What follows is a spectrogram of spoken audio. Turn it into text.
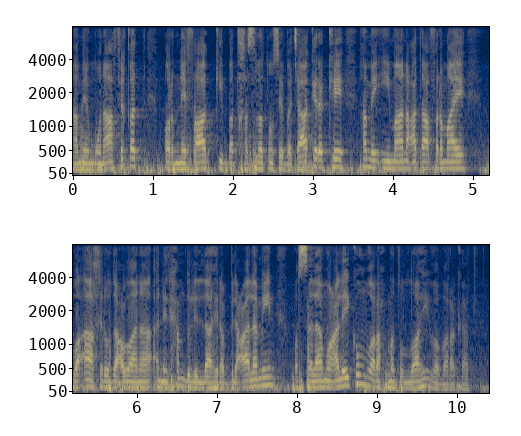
ہمیں منافقت اور نفاق کی بدخصلتوں سے بچا کے رکھے، ہمیں ایمان عطا فرمائے۔ و آخر دعوانا ان الحمد للہ رب العالمین۔ والسلام علیکم ورحمۃ اللہ وبرکاتہ۔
